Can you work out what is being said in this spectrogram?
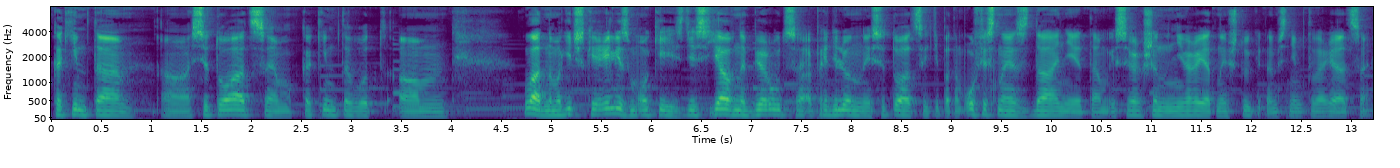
каким-то а, ситуациям, каким-то вот... Ам, Ладно, магический реализм, окей, здесь явно берутся определенные ситуации, типа там офисное здание, там и совершенно невероятные штуки там с ним творятся.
